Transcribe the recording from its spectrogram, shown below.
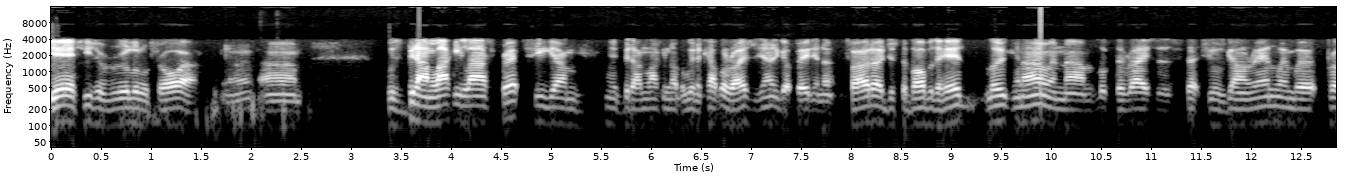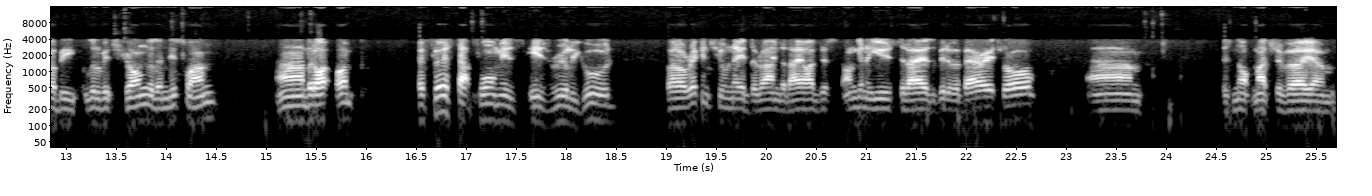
Yeah, she's a real little trier. You know, um, was a bit unlucky last prep. She um, a bit unlucky not to win a couple of races. You know, got beat in a photo, just a bob of the head, Luke. You know, and um, look, the races that she was going around when were probably a little bit stronger than this one. Um, but I, I'm, her first up form is is really good, but I reckon she'll need the run today. I just I'm going to use today as a bit of a barrier trial. Um, there's not much of a um,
